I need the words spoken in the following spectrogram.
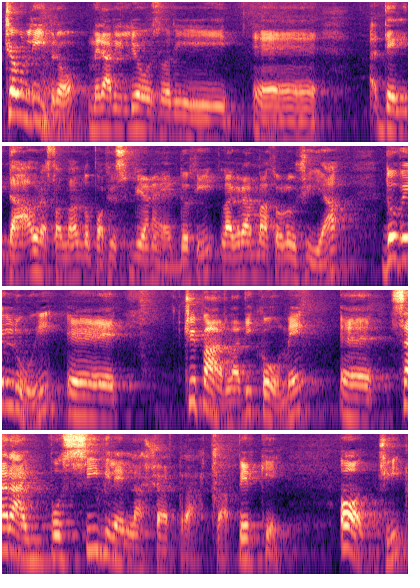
c'è un libro meraviglioso di... Eh, Derrida, ora sto andando un po' più sugli aneddoti, la grammatologia, dove lui eh, ci parla di come eh, sarà impossibile lasciare traccia, perché? Oggi,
